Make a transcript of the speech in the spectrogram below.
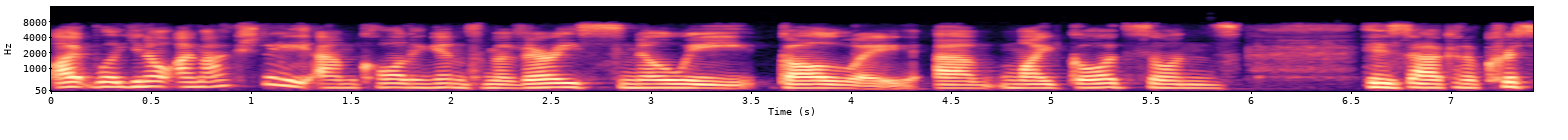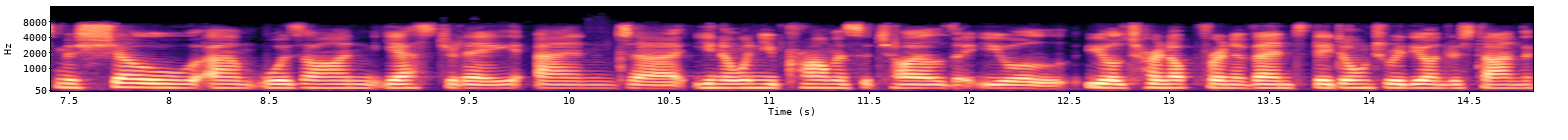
I well, you know, I'm actually um calling in from a very snowy Galway. Um, my godson's his uh, kind of Christmas show um, was on yesterday, and uh, you know, when you promise a child that you'll you'll turn up for an event, they don't really understand the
